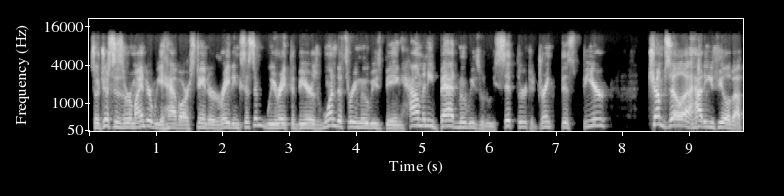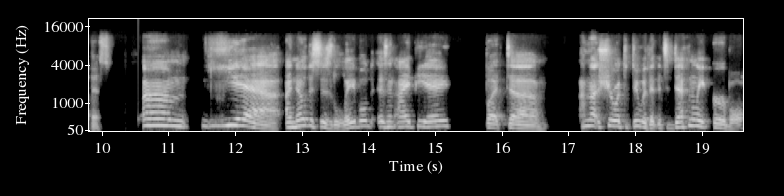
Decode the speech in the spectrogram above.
So, just as a reminder, we have our standard rating system. We rate the beers one to three movies, being how many bad movies would we sit through to drink this beer? Chumpzilla, how do you feel about this? Um. Yeah, I know this is labeled as an IPA, but uh, I'm not sure what to do with it. It's definitely herbal.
